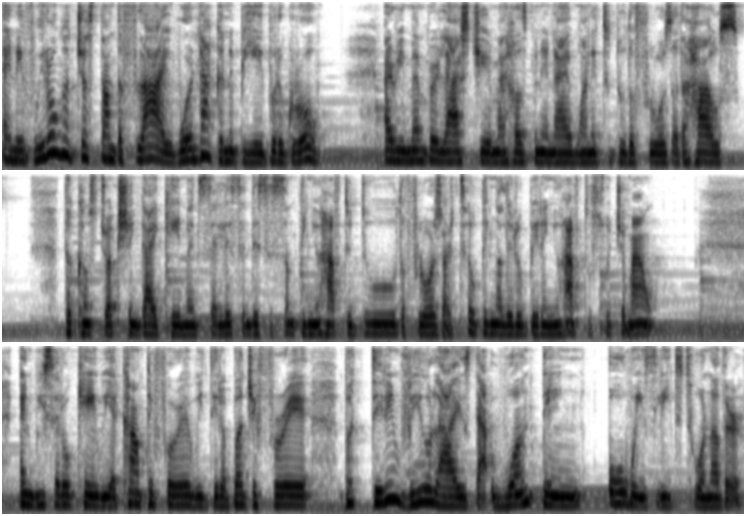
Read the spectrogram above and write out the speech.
And if we don't adjust on the fly, we're not gonna be able to grow. I remember last year my husband and I wanted to do the floors of the house. The construction guy came and said, Listen, this is something you have to do. The floors are tilting a little bit and you have to switch them out. And we said, okay, we accounted for it, we did a budget for it, but didn't realize that one thing always leads to another.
